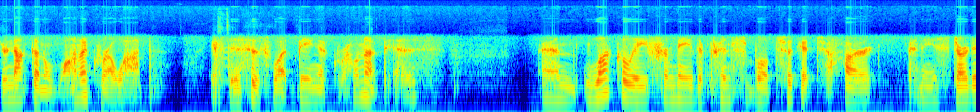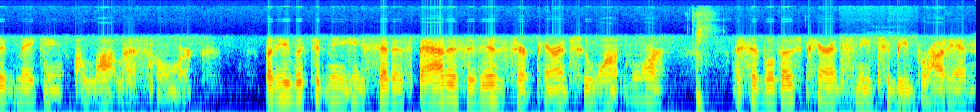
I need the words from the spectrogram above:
They're not going to want to grow up if this is what being a grown up is. And luckily for me, the principal took it to heart and he started making a lot less homework. But he looked at me, he said, as bad as it is, there are parents who want more. Oh. I said, well, those parents need to be brought in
